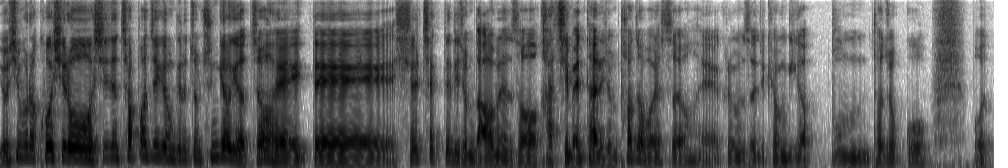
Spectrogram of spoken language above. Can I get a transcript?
요시무라 코시로 시즌 첫 번째 경기는 좀 충격이었죠. 예, 이때 실책들이 좀 나오면서 같이 멘탈이 좀 터져 버렸어요. 예, 그러면서 이제 경기가 붐 터졌고 뭐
